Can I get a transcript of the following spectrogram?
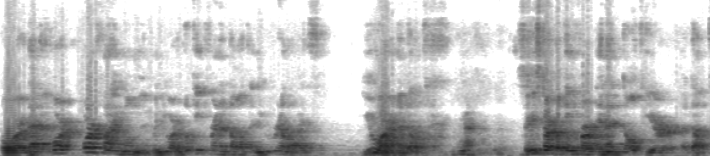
Or that hor- horrifying moment when you are looking for an adult and you realize you are an adult. So you start looking for an adultier adult.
